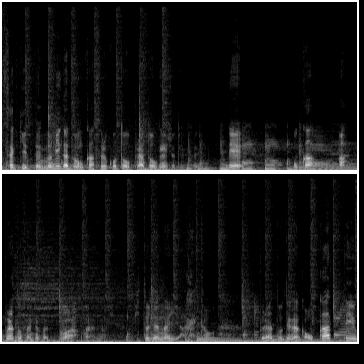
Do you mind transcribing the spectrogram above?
うさっき言ったように伸びが鈍化することをプラトー現象って言うんですよね。で丘あプラトーさんなんかはあの人じゃないや。プラトーってなんか丘っていう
